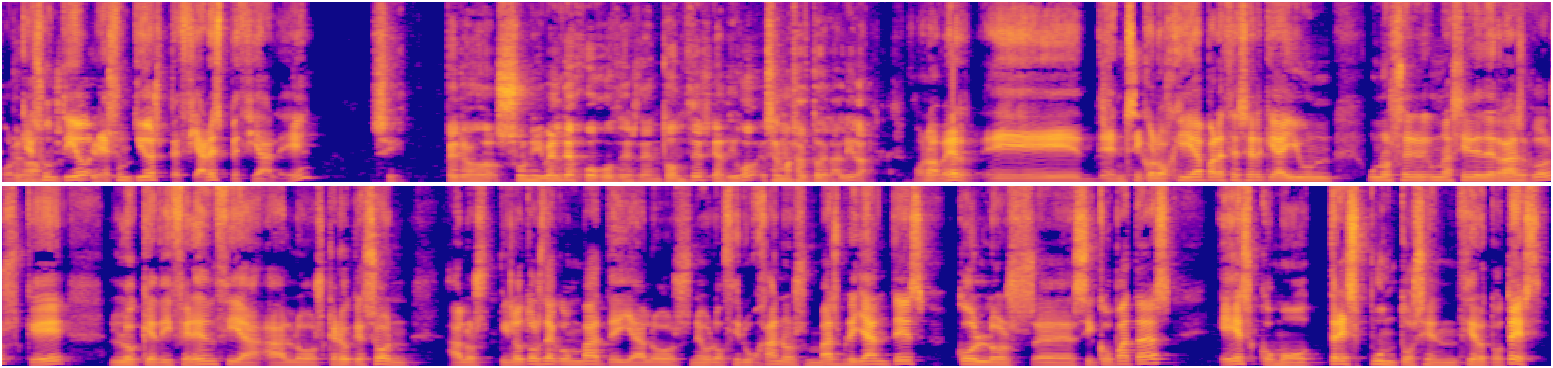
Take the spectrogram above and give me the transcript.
Porque es un tío, es un tío especial, especial, ¿eh? Sí, pero su nivel de juego desde entonces, ya digo, es el más alto de la liga. Bueno, a ver, eh, en psicología parece ser que hay un, una serie de rasgos que lo que diferencia a los, creo que son a los pilotos de combate y a los neurocirujanos más brillantes con los eh, psicópatas es como tres puntos en cierto test.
